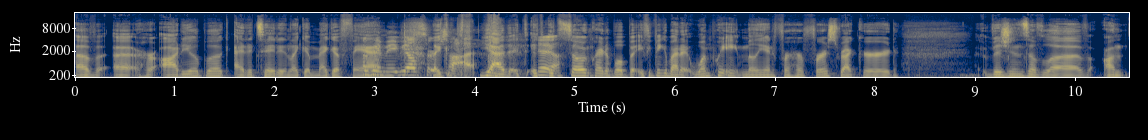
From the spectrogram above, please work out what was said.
of uh, her audiobook edited in like a mega fan. Okay, maybe I'll search like, that. Yeah, it, it, Yeah. it's so incredible. But if you think about it, 1.8 million for her first record, Visions of Love on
